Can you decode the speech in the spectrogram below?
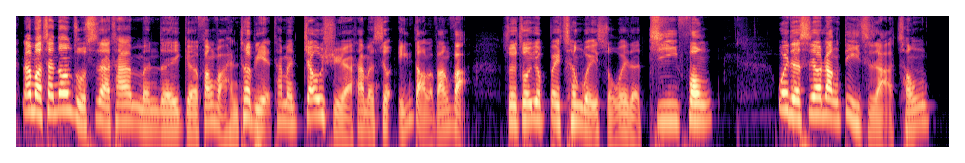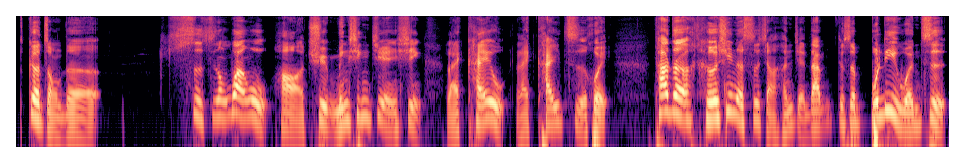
那么禅宗祖师啊，他们的一个方法很特别，他们教学啊，他们是用引导的方法，所以说又被称为所谓的机锋，为的是要让弟子啊，从各种的世之中万物哈，去明心见性，来开悟，来开智慧。它的核心的思想很简单，就是不立文字，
